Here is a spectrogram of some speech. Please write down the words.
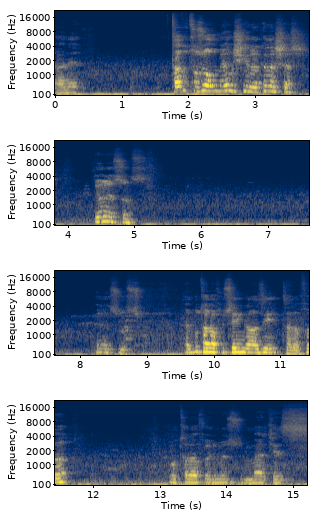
Yani tadı tuzu olmayan bir şehir arkadaşlar. Görüyorsunuz. Görüyorsunuz. Evet, bu taraf Hüseyin Gazi tarafı. Bu taraf önümüz merkez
